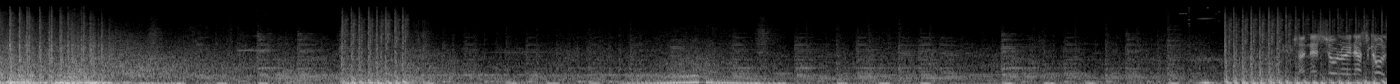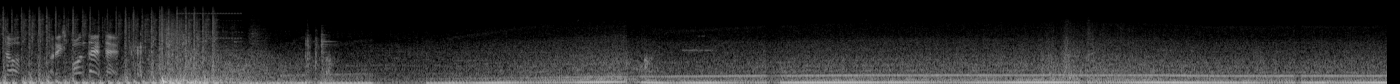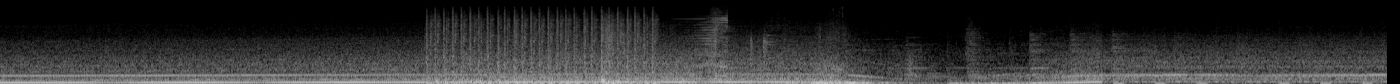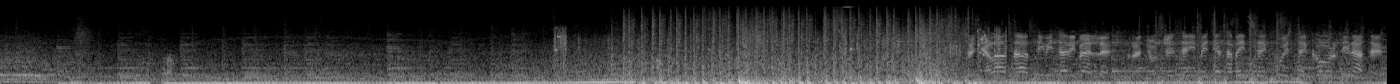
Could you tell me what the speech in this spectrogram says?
Attività ribelle. Raggiungete immediatamente queste coordinate.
